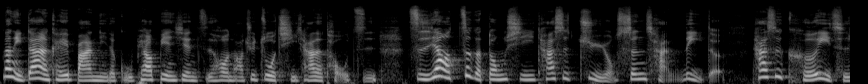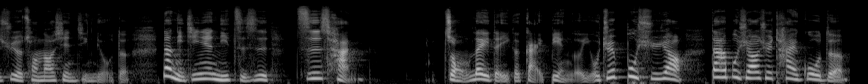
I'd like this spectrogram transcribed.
那你当然可以把你的股票变现之后，然后去做其他的投资。只要这个东西它是具有生产力的，它是可以持续的创造现金流的，那你今天你只是资产种类的一个改变而已。我觉得不需要，大家不需要去太过的。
